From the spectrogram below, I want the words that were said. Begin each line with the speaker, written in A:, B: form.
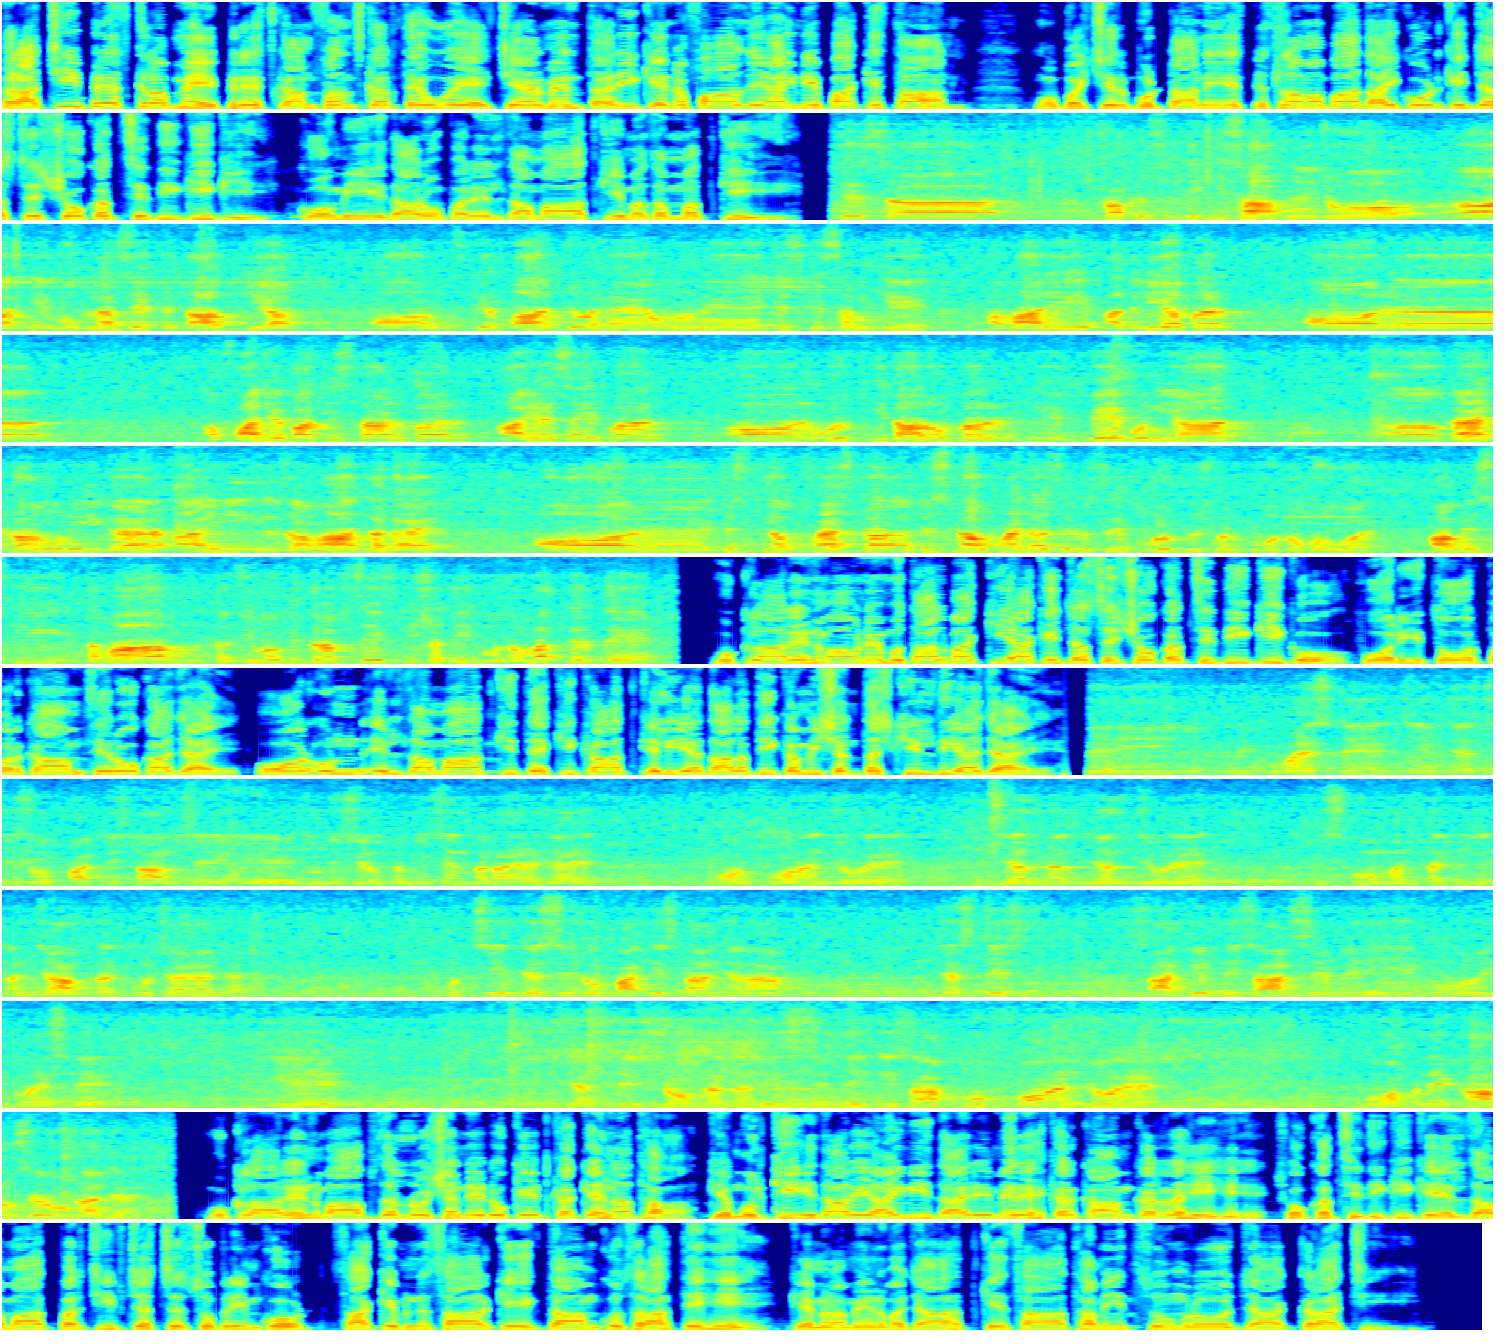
A: Karachi press club میں press conference کرتے ہوئے چیئرمین تحریک نفاذ آئین پاکستان، مبشر بھٹا نے اسلام آباد ہائی کورٹ کے جسٹس شوکت صدیقی کی، قومی اداروں پر الزامات کی مذمت کی۔
B: جس شوکت صدیقی صاحب نے جو ایک وکلا سے خطاب کیا اور اس کے بعد جو ہے انہوں نے جس قسم کے ہمارے عدلیہ پر اور افواج پاکستان پر، آئی ایس آئی پر اور ملکی اداروں پر بے بنیاد غیر قانونی غیر آئینی الزامات لگائے اور جس کا فیصلہ جس کا فائدہ صرف صرف ملک دشمن قوتوں کو ہوا ہے۔ ہم اس کی تمام تنظیموں کی طرف سے اس کی شدید مذمت کرتے ہیں۔
A: وکلا رہنماؤں نے مطالبہ کیا کہ جسٹس شوکت صدیقی کو فوری طور پر کام سے روکا جائے اور ان الزامات کی تحقیقات کے لیے عدالتی کمیشن تشکیل دیا جائے۔
C: میری ریکویسٹ ہے چیف جسٹس آف پاکستان سے کہ جوڈیشل کمیشن بنایا جائے اور فوراً جو ہے جلد از جلد جو ہے اس کو منطقی انجام تک پہنچایا جائے۔ اور چیف جسٹس آف پاکستان جناب جسٹس ثاقب نثار سے میری ایک اور ریکویسٹ ہے کہ جسٹس شوکت عزیز صدیقی صاحب کو فوراً جو ہے وہ اپنے کام سے روکا جائے۔
A: وکلا رہنما افضل روشن ایڈوکیٹ کا کہنا تھا کہ ملکی ادارے آئینی دائرے میں رہ کر کام کر رہے ہیں۔ شوکت صدیقی کے الزامات پر chief justice supreme court Saqib Nisar کے اقدام کو سراہتے ہیں۔ کیمرہ مین وجاہت کے ساتھ حمید سومرو جا کراچی۔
